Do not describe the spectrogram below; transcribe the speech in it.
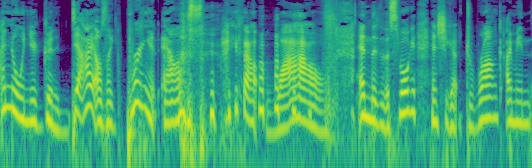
I know when you're going to die. I was like, bring it, Alice. I thought, wow, and the, the smoking, and she got drunk. I mean,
